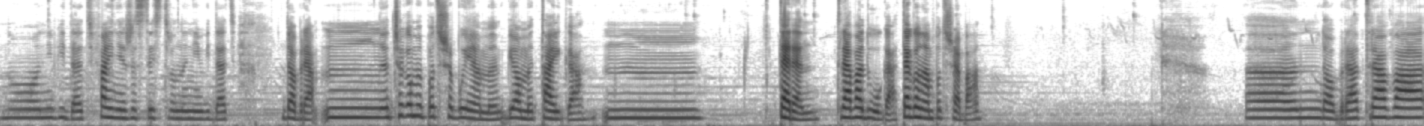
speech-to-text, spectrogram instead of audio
No, nie widać. Fajnie, że z tej strony nie widać. Dobra, mm, czego my potrzebujemy? Biomy, tajga. Mm, teren, trawa długa. Tego nam potrzeba. Dobra, trawa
